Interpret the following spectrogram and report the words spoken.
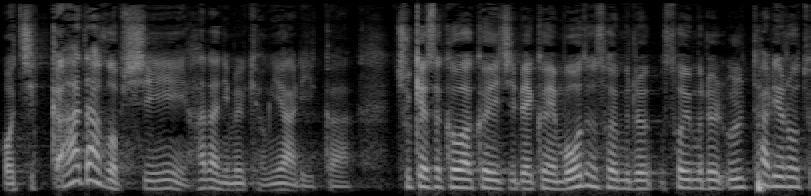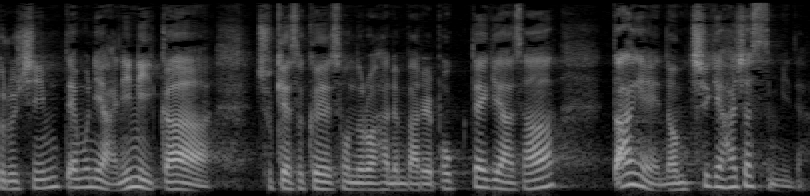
어찌 까닭 없이 하나님을 경외하리까? 주께서 그와 그의 집에 그의 모든 소유물을, 소유물을 울타리로 두르심 때문이 아니니까 주께서 그의 손으로 하는 바를 복되게 하사 땅에 넘치게 하셨습니다.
